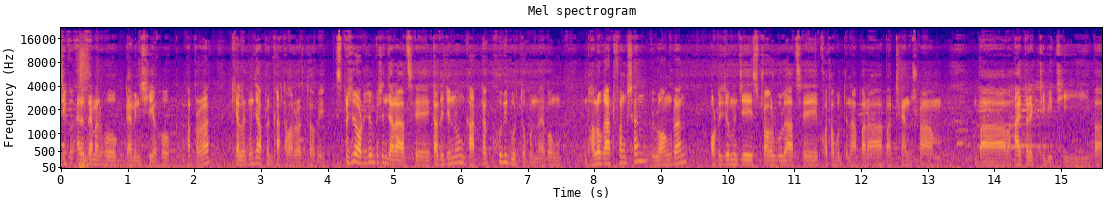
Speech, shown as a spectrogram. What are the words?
যে কোনো অ্যালজাইমার হোক ডাইমেনশিয়া হোক, আপনারা খেয়াল রাখবেন যে আপনার গাটটা ভালো রাখতে হবে। স্পেশালি অটিজম পেশেন্ট যারা আছে, তাদের জন্য গাটটা খুবই গুরুত্বপূর্ণ এবং ভালো গাট ফাংশন লং রান অটিজমের যে স্ট্রাগলগুলো আছে, কথা বলতে না পারা বা ট্যান্ট্রাম বা হাইপার অ্যাক্টিভিটি বা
